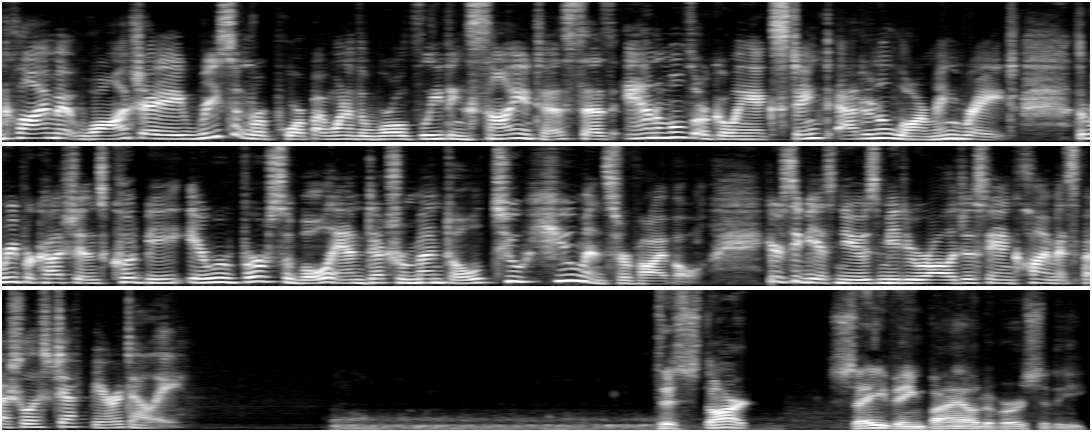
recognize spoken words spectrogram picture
Climate Watch, a recent report by one of the world's leading scientists says animals are going extinct at an alarming rate. The repercussions could be irreversible and detrimental to human survival. Here's CBS News meteorologist and climate specialist Jeff Berardelli. To start saving biodiversity,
